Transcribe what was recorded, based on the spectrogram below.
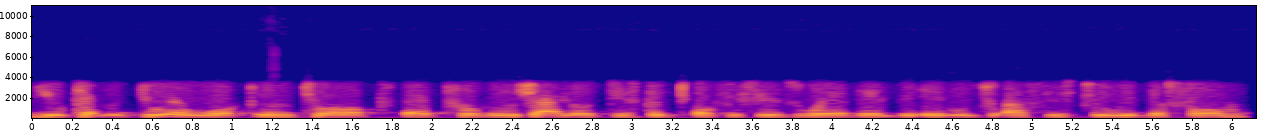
you can do a walk into our uh, provincial or district offices where they'll be able to assist you with the form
